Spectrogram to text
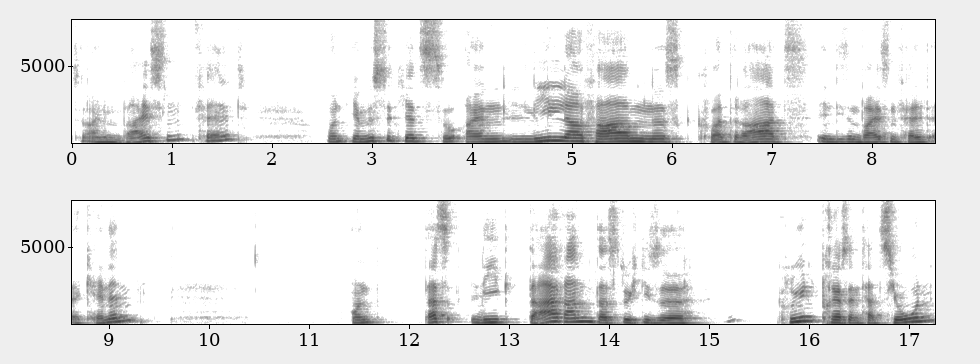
zu einem weißen Feld und ihr müsstet jetzt so ein lilafarbenes Quadrat in diesem weißen Feld erkennen. Und das liegt daran, dass durch diese Grünpräsentation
